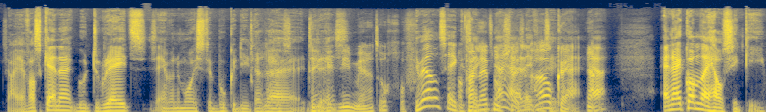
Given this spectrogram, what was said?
Zou je vast kennen. Good to Great is een van de mooiste boeken die er, Ja, eh, die denk er ik niet meer, toch? Of, Jawel, zeker. Of hij leeft nog Ja, steeds? Ah, nog oké, ja. En hij kwam naar Helsinki.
